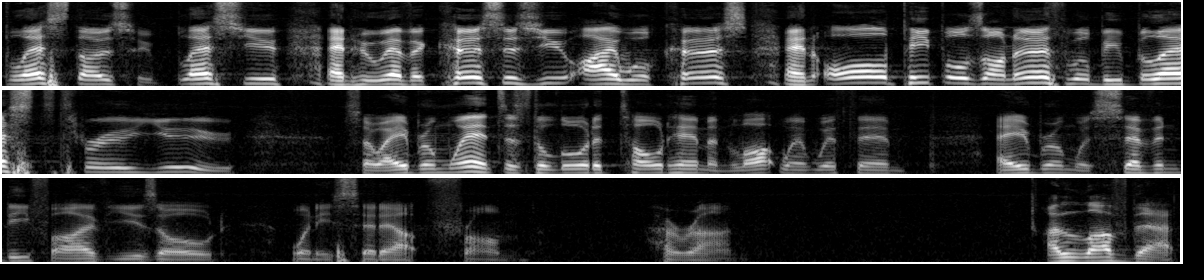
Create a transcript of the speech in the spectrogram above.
bless those who bless you, and whoever curses you, I will curse, and all peoples on earth will be blessed through you. So Abram went as the Lord had told him, and Lot went with him. Abram was 75 years old when he set out from Haran. I love that.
